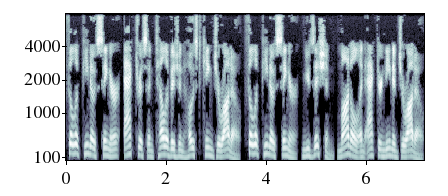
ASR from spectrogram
Filipino singer, actress and television host King Girado, Filipino singer, musician, model and actor Nina Girado,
